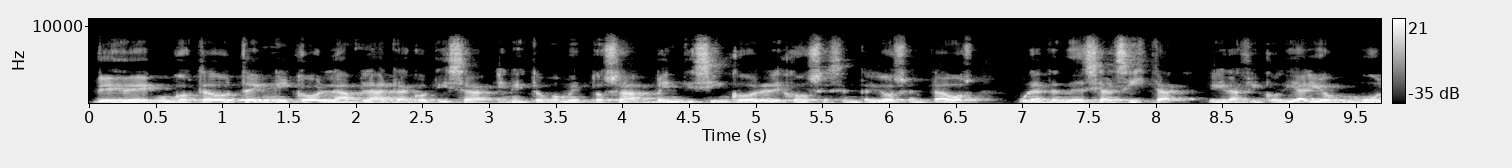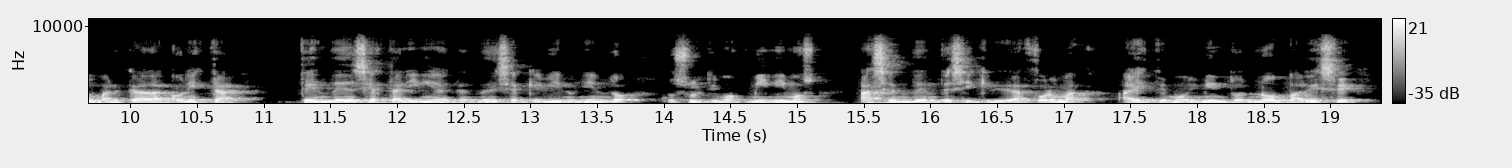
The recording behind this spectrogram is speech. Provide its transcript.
Desde un costado técnico, la plata cotiza en estos momentos a 25 dólares con 62 centavos, una tendencia alcista de gráfico diario muy marcada con esta tendencia, esta línea de tendencia que viene uniendo los últimos mínimos ascendentes y que le da forma a este movimiento. No parece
